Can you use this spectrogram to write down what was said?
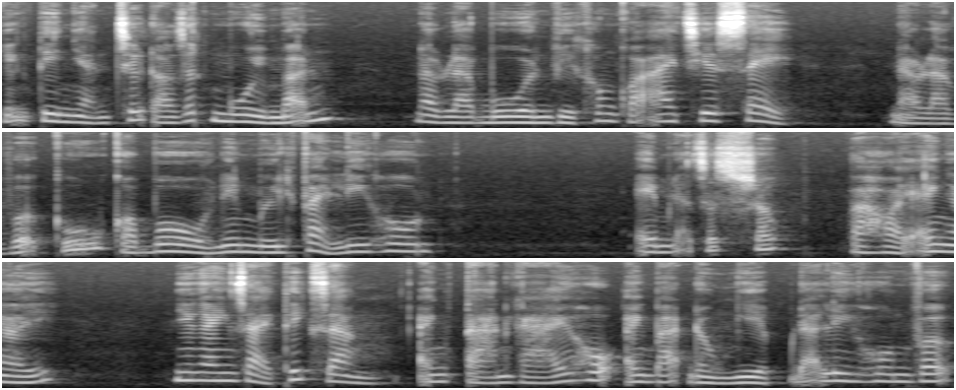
Những tin nhắn trước đó rất mùi mẫn, nào là buồn vì không có ai chia sẻ, nào là vợ cũ có bồ nên mới phải ly hôn. Em đã rất sốc và hỏi anh ấy, nhưng anh giải thích rằng anh tán gái hộ anh bạn đồng nghiệp đã ly hôn vợ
